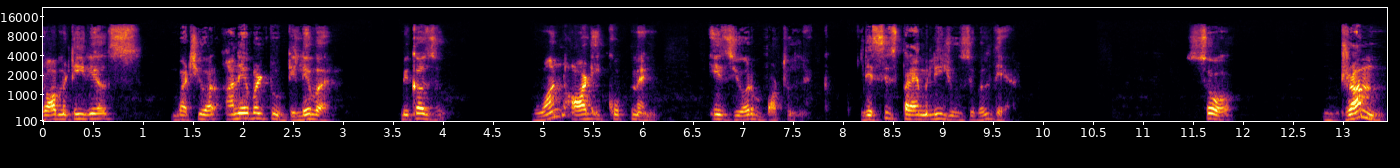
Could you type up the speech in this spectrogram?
raw materials, but you are unable to deliver because one odd equipment is your bottleneck. This is primarily usable there. So drum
